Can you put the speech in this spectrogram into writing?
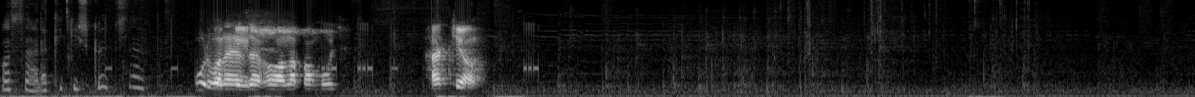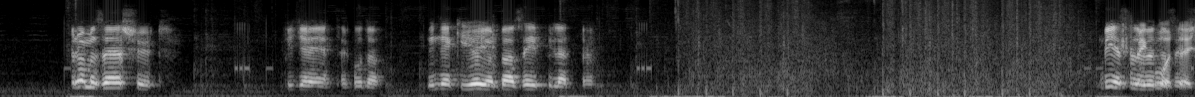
Használok egy kis kötszert. Kurva nehezen halnak amúgy. Hát ja. Öröm az elsőt. Figyeljetek oda. Mindenki jöjjön be az épületbe. Mi ez a Még volt egy.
